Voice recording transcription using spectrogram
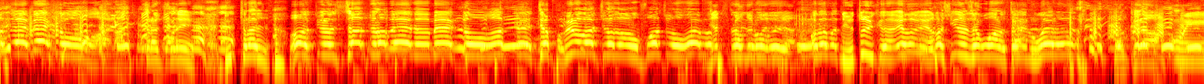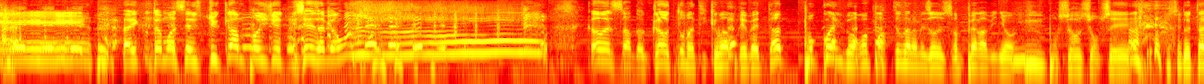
oh, t'es, mec, oh, Ah, toute la journée, toute la, oh, tu es le sang de la veine, mec, oh, oh, pas vu le match là dans oh, ouais, on a vendu le truc, et, et Rachid Zerrois, t'as ouais, là. Donc là, oui. Là, écoute-moi, c'est un en plongée, tu sais, les avions. Comme ça, donc là, automatiquement, après 20 ans, pourquoi il veut repartir dans la maison de son père à Avignon Pour se ressourcer, de temps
